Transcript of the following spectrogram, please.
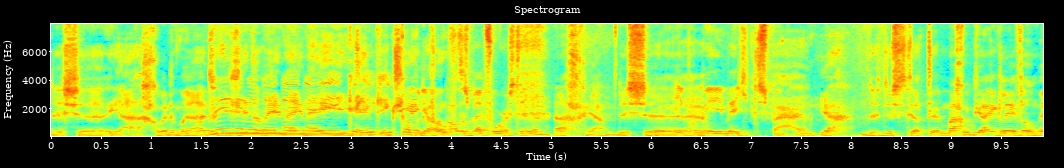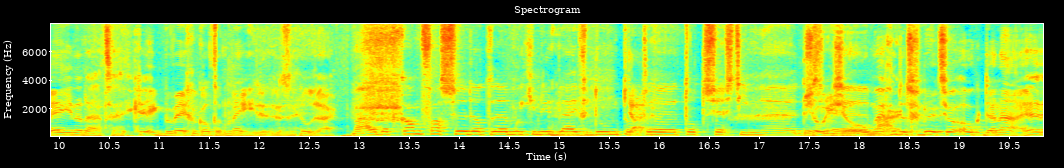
Dus eh, ja, gooi er maar uit. Nee, je nee, zit nee, alweer. nee, nee, nee. je Ik, ik, kan me er hoofd. alles bij voorstellen. Ach ja, dus... eh, Ik probeer je een beetje te sparen. Ja, dus, dus dat... eh, maar goed, ja, ik leef wel mee inderdaad. Ik, ik beweeg ook altijd mee. Dat is heel raar. Maar dat canvas, eh, dat eh, moet je nu blijven doen tot, Ja. eh, tot 16 eh dus, Sowieso. eh, maar goed, dat gebeurt zo ook daarna. Hè.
